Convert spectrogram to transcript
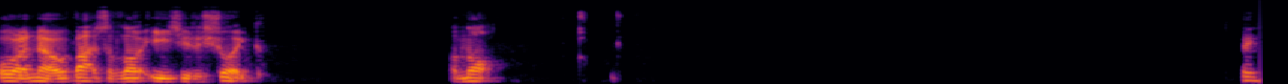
Or I know that's a lot easier to strike. I'm not a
